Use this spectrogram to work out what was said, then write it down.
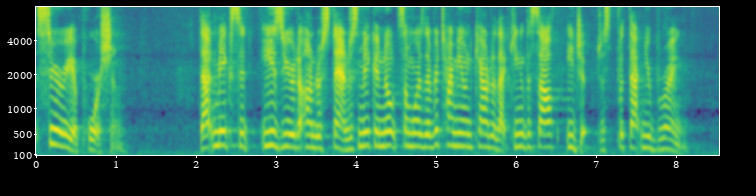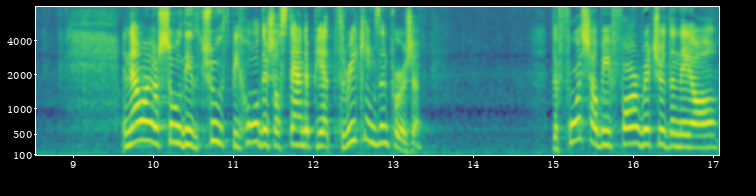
Syria portion. That makes it easier to understand. Just make a note somewhere every time you encounter that king of the south, Egypt. Just put that in your brain. And now I will show thee the truth. Behold, there shall stand up yet three kings in Persia the fourth shall be far richer than they all.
